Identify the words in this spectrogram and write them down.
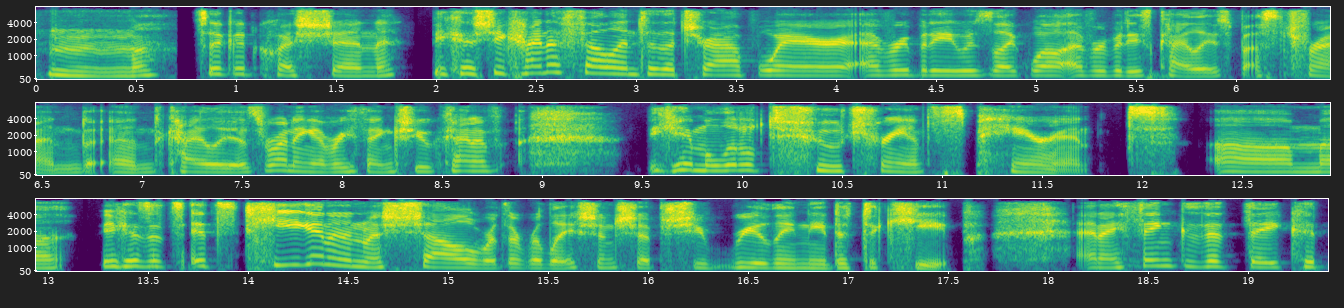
hmm, it's a good question because she kind of fell into the trap where everybody was like, well, everybody's Kylie's best friend and Kylie is running everything. She kind of became a little too transparent. Um, because it's it's Tegan and Michelle were the relationship she really needed to keep. And I think that they could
